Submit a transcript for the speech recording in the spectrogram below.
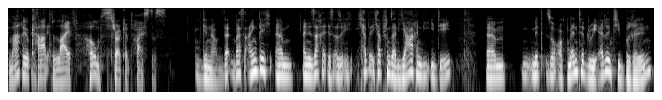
Mario Kart Live Home Circuit heißt es. Genau. Was eigentlich ähm, eine Sache ist, also ich, ich hatte, ich habe schon seit Jahren die Idee, ähm, mit so Augmented Reality Brillen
